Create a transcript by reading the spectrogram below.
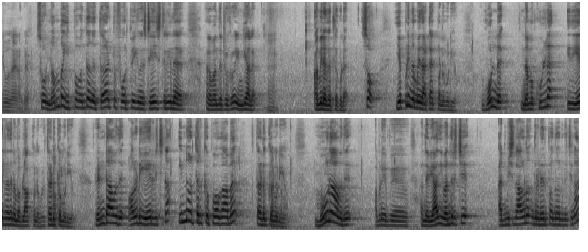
இருபதாயிரம் பேர். ஸோ நம்ம இப்போ வந்து அந்த தேர்ட் டு ஃபோர்த் வீக் இந்த ஸ்டேஜ் த்ரீல வந்துட்டுருக்குறோம் இந்தியாவில் அமீரகத்தில் கூட. ஸோ எப்படி நம்ம இதை அட்டாக் பண்ண முடியும்? ஒன்று நமக்குள்ளே இது ஏறுறதை நம்ம பிளாக் பண்ண முடியும் தடுக்க முடியும். ரெண்டாவது ஆல்ரெடி ஏறிடுச்சுன்னா இன்னொருத்தருக்கு போகாமல் தடுக்க முடியும். மூணாவது அப்படி இப்போ அந்த வியாதி வந்துருச்சு அட்மிஷன் ஆகணுங்கிற நிர்பந்தம் இருந்துச்சுன்னா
